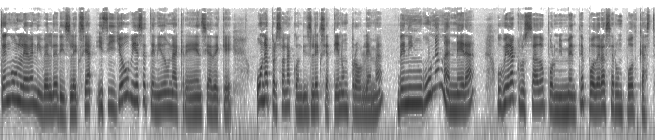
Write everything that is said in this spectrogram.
Tengo un leve nivel de dislexia y si yo hubiese tenido una creencia de que una persona con dislexia tiene un problema, de ninguna manera hubiera cruzado por mi mente poder hacer un podcast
